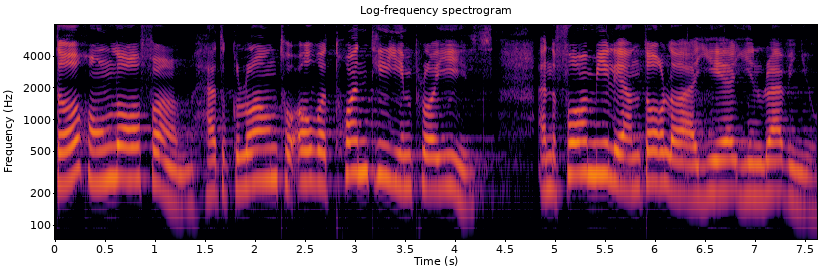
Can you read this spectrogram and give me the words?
De Hong Law Firm had grown to over 20 employees and $4 million a year in revenue.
